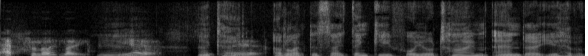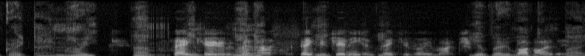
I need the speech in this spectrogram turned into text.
absolutely. Yeah. Yeah. Okay. Yeah. I'd like to say thank you for your time and uh, you have a great day, Mari. Um, Thank you. Uh, thank you, Jenny, and thank you very much. You're very Bye-bye welcome. then. Bye.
